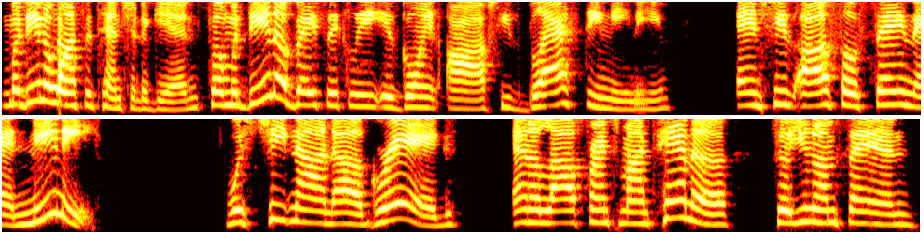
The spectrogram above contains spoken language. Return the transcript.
Medina wants attention again. So Medina basically is going off. She's blasting Nene. And she's also saying that Nene was cheating on uh, Greg and allowed French Montana to, you know what I'm saying,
